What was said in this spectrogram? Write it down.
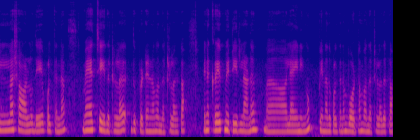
എല്ലാ ഷാളിലും ഇതേപോലെ തന്നെ മാച്ച് ചെയ്തിട്ടുള്ള ദുപ്പട്ടയാണ് വന്നിട്ടുള്ളത് കേട്ടോ. പിന്നെ ക്രേപ്പ് മെറ്റീരിയലാണ് ലൈനിങ്ങും പിന്നെ അതുപോലെ തന്നെ ബോട്ടം വന്നിട്ടുള്ളത് കേട്ടോ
